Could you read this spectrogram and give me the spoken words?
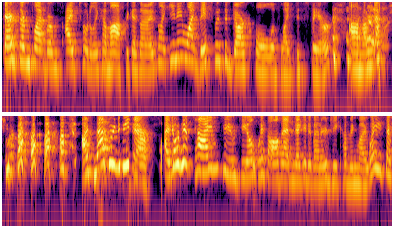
there are certain platforms I've totally come off because I was like, you know what? This was a dark hole of like despair. Um, I'm not I'm not going to be there. I don't have time to deal with all that negative energy coming my way. So,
